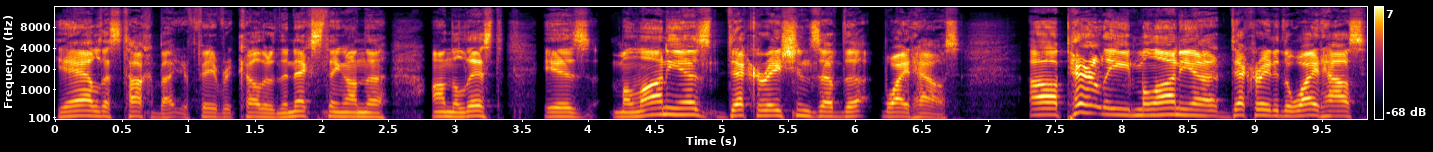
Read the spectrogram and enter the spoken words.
Yeah, let's talk about your favorite color. The next thing on the on the list is Melania's decorations of the White House. Uh, apparently, Melania decorated the White House,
